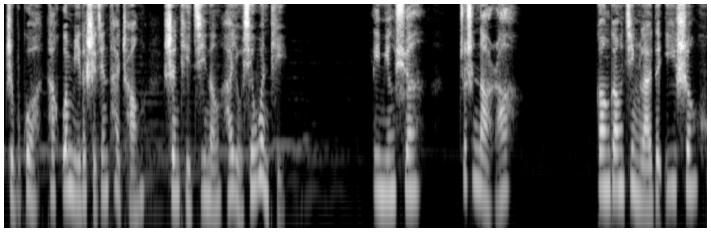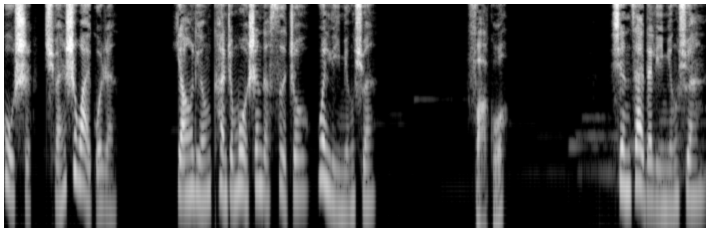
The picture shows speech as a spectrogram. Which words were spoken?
只不过她昏迷的时间太长，身体机能还有些问题。李明轩，这是哪儿啊？刚刚进来的医生护士全是外国人。杨玲看着陌生的四周，问李明轩：“法国。”现在的李明轩，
